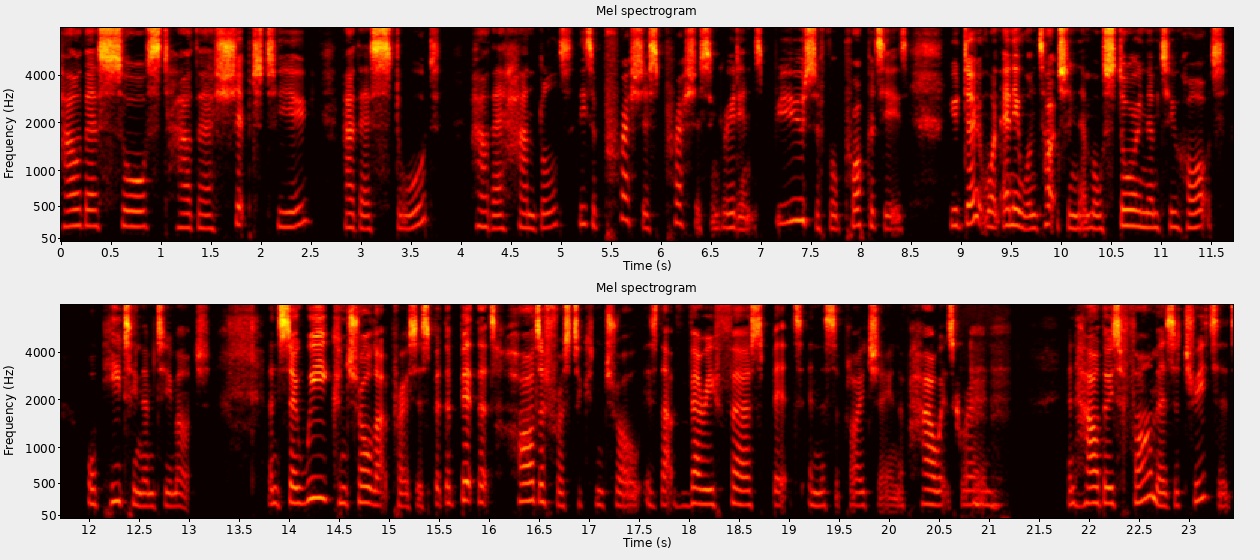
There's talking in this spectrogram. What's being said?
how they're sourced, how they're shipped to you, how they're stored, how they're handled. These are precious, precious ingredients, beautiful properties. You don't want anyone touching them or storing them too hot or heating them too much. And so we control that process. But the bit that's harder for us to control is that very first bit in the supply chain of how it's grown mm-hmm. and how those farmers are treated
